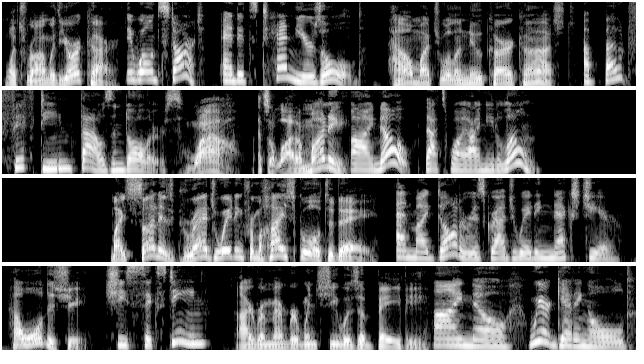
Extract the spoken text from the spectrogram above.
What's wrong with your car? It won't start, and it's 10 years old. How much will a new car cost? About $15,000. Wow, that's a lot of money. I know. That's why I need a loan. My son is graduating from high school today. And my daughter is graduating next year. How old is she? She's 16. I remember when she was a baby. I know. We're getting old.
